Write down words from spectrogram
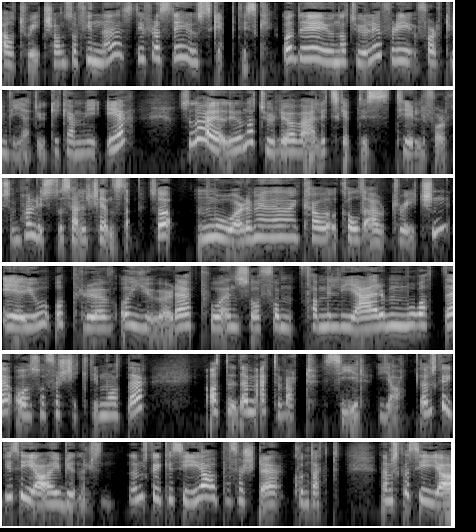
outreachene som finnes. De fleste er jo skeptiske. Og det er jo naturlig, fordi folk vet jo ikke hvem vi er. Så da er det jo naturlig å være litt skeptisk til folk som har lyst til å selge tjenester. Så målet med cold outreachen er jo å prøve å gjøre det på en så familiær måte og så forsiktig måte at de etter hvert sier ja. De skal ikke si ja i begynnelsen. De skal ikke si ja på første kontakt. De skal si ja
